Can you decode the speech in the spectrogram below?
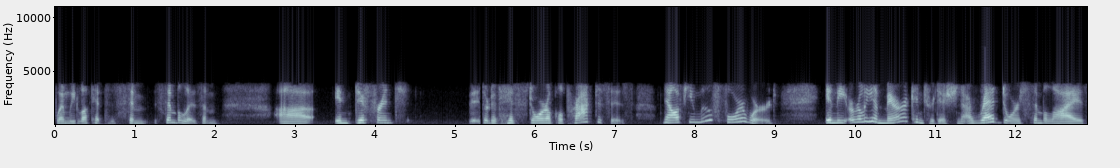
when we look at the sim- symbolism uh, in different sort of historical practices. Now, if you move forward, in the early American tradition, a red door symbolized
